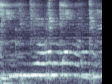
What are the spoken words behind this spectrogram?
to the young one.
